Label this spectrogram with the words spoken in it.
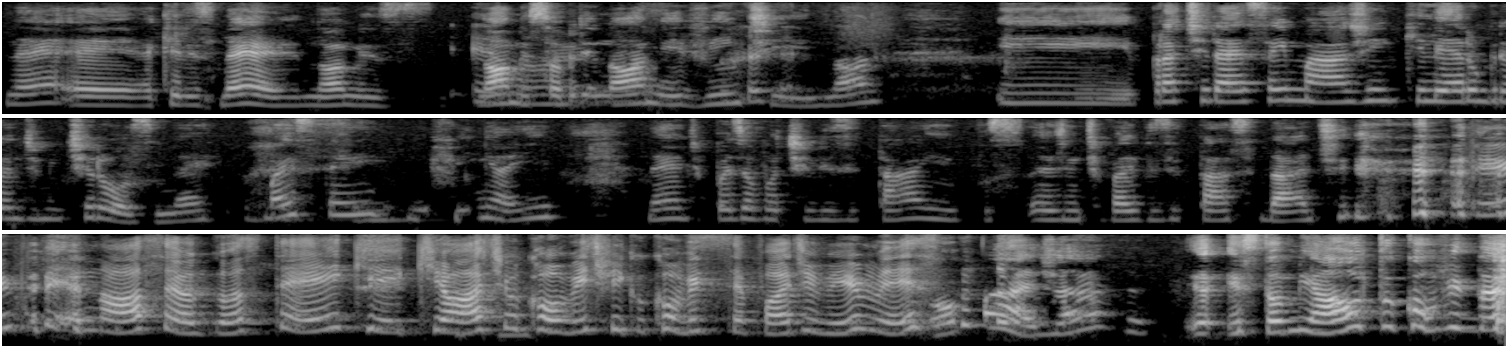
né, é, aqueles, né, nomes, nome, sobrenome, 20 nome, e para tirar essa imagem que ele era um grande mentiroso, né? Mas tem, Sim. enfim, aí né? Depois eu vou te visitar e a gente vai visitar a cidade. Perfeito. Nossa, eu gostei. Que, que ótimo convite. Fica o convite, você pode vir mesmo. Opa, já eu estou me autoconvidando.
